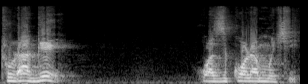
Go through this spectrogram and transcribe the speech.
tulage. Wazikola muki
